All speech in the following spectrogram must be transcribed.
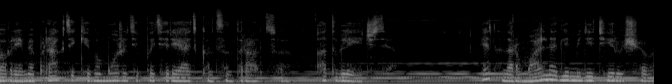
Во время практики вы можете потерять концентрацию, отвлечься. Это нормально для медитирующего.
